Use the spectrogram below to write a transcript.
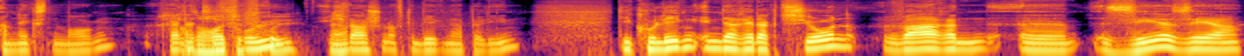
am nächsten Morgen, relativ Also heute früh. früh, Ich ja. war schon auf dem Weg nach Berlin. Die Kollegen in der Redaktion waren äh, sehr, sehr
